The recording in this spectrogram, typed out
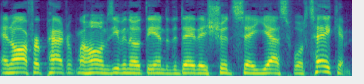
and offer Patrick Mahomes, even though at the end of the day they should say, yes, we'll take him.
